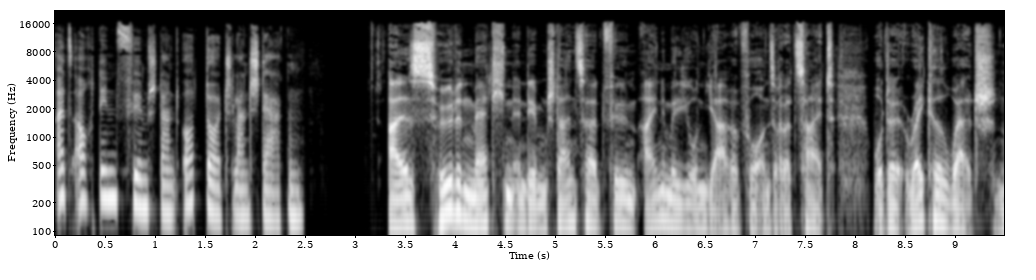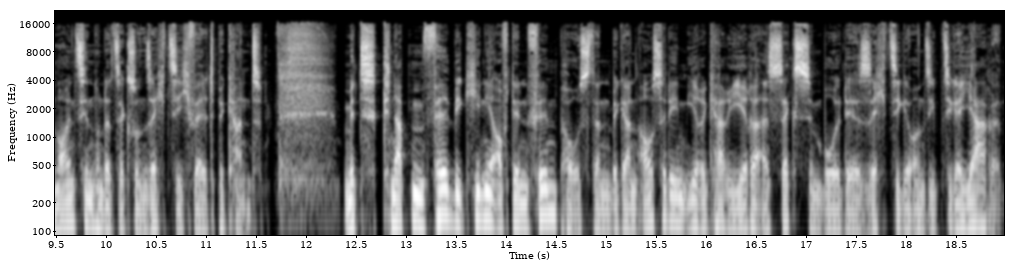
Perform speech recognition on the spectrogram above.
als auch den Filmstandort Deutschland stärken. Als Höhlenmädchen in dem Steinzeitfilm Eine Million Jahre vor unserer Zeit wurde Rachel Welch 1966 weltbekannt. Mit knappem Fellbikini auf den Filmpostern begann außerdem ihre Karriere als Sexsymbol der 60er und 70er Jahre.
